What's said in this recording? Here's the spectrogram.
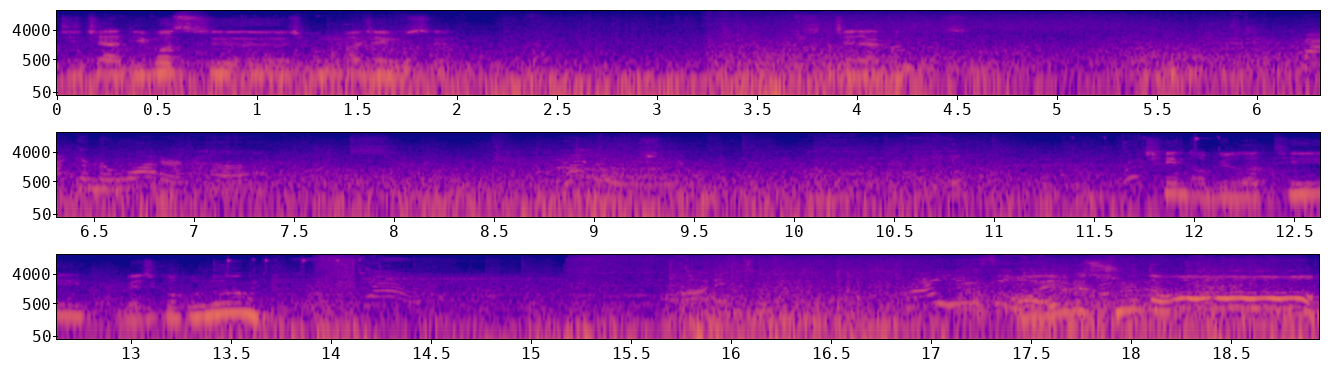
진짜 리버스 정말 재밌어요. 진짜 잘 만들었어. Back in the water, huh? 체인 어빌러티, 매지컬 블룸. 어, 에어리스 죽는다. 오!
